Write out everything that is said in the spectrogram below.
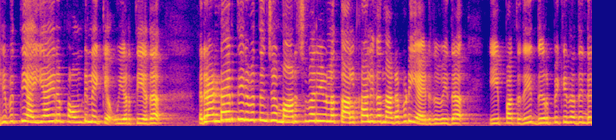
ഇരുപത്തി അയ്യായിരം പൗണ്ടിലേക്ക് ഉയർത്തിയത്. രണ്ടായിരത്തി ഇരുപത്തിയഞ്ച് മാർച്ച് വരെയുള്ള താൽക്കാലിക നടപടിയായിരുന്നു ഇത്. ഈ പദ്ധതി ദീർപ്പിക്കുന്നതിന്റെ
